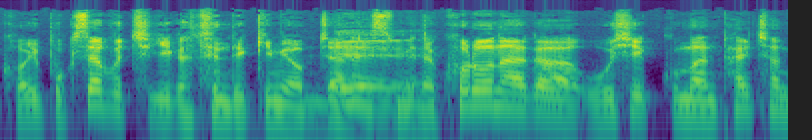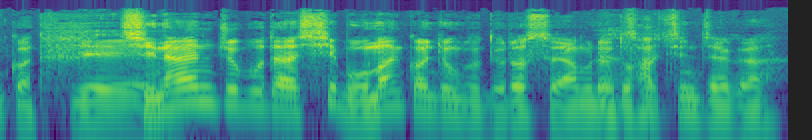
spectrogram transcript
거의 복사 붙이기 같은 느낌이 없지 않아 예. 있습니다. 코로나가 59만 8천 건. 예. 지난주보다 15만 건 정도 늘었어요. 아무래도 네, 사- 확진자가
